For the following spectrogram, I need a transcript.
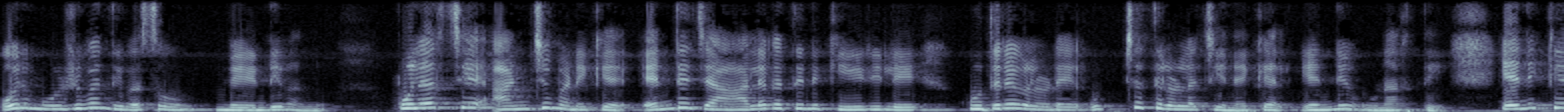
ഒരു മുഴുവൻ ദിവസവും വേണ്ടി വന്നു. പുലർച്ചെ അഞ്ചു മണിക്ക് എന്റെ ജാലകത്തിന് കീഴിലെ കുതിരകളുടെ ഉച്ചത്തിലുള്ള ചിനയ്ക്കൽ എന്നെ ഉണർത്തി. എനിക്ക്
